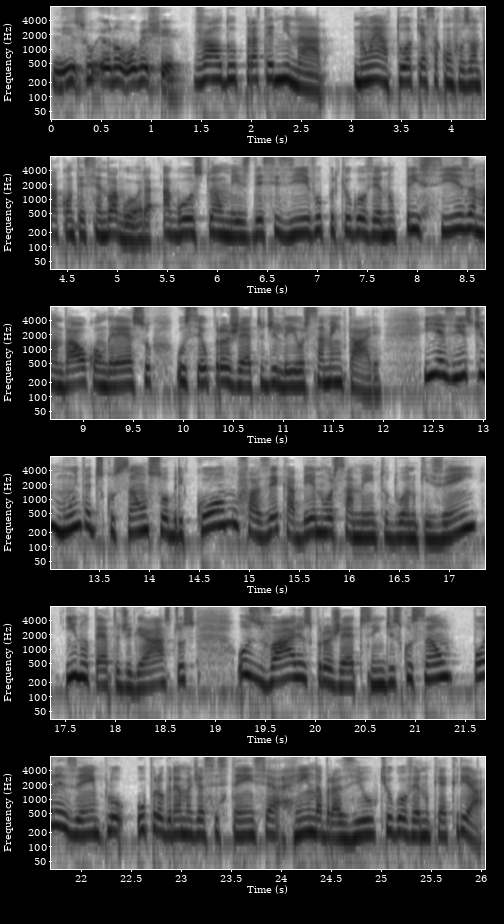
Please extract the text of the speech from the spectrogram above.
nisso eu não vou mexer. Valdo, para terminar, não é à toa que essa confusão está acontecendo agora. Agosto é um mês decisivo porque o governo precisa mandar ao Congresso o seu projeto de lei orçamentária. E existe muita discussão sobre como fazer caber no orçamento do ano que vem e no teto de gastos os vários projetos em discussão, por exemplo, o programa de assistência Renda Brasil que o governo quer criar.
